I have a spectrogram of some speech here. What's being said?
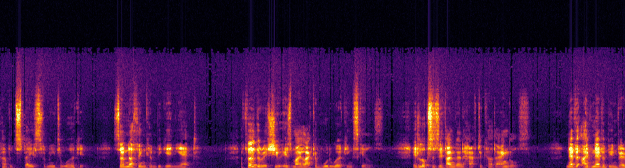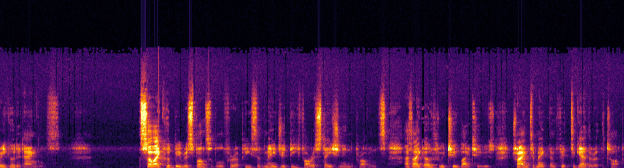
covered space for me to work in, so nothing can begin yet. A further issue is my lack of woodworking skills. It looks as if I'm going to have to cut angles. Never, I've never been very good at angles. So I could be responsible for a piece of major deforestation in the province as I go through two by twos, trying to make them fit together at the top.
